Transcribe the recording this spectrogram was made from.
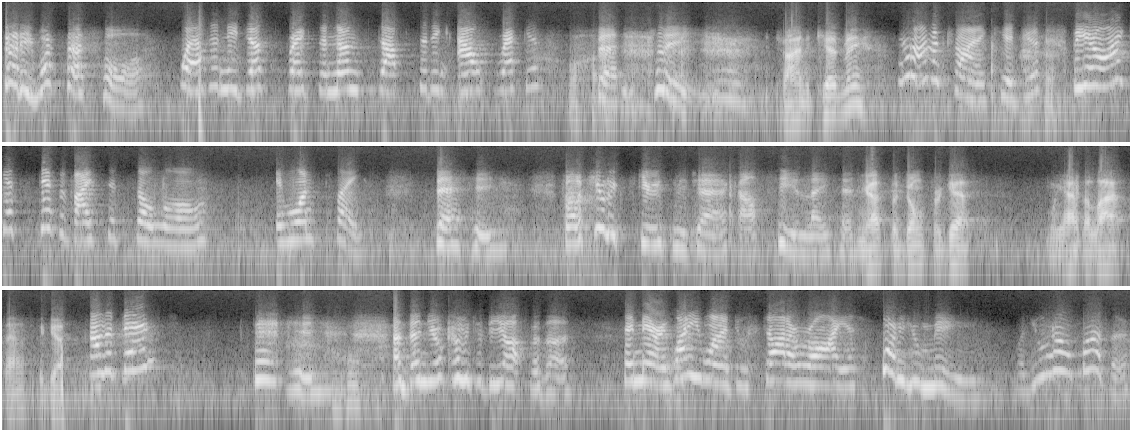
Betty, what's that for? Well, didn't he just break the non-stop sitting out record? Betty, please. You trying to kid me? No, I'm not trying to kid you. But, you know, I get stiff if I sit so long in one place. Betty. Well, if you'll excuse me, Jack, I'll see you later. Yes, but don't forget, we have the last dance together. On the bench? Betty. And then you're coming to the yacht with us. Say, Mary, what do you want to do? Start a riot? What do you mean? Well, you know Mother.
